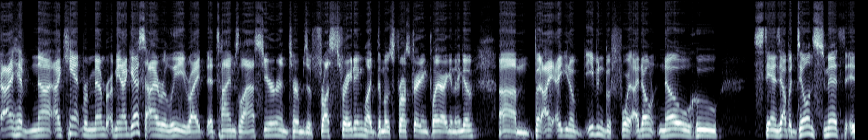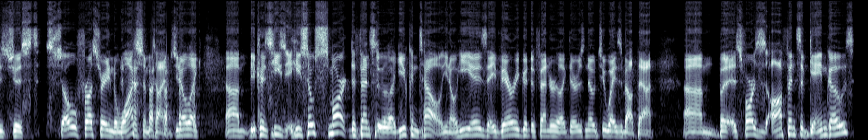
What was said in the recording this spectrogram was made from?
I have not, I can't remember. I mean, I guess Ira Lee, right, at times last year in terms of frustrating, like the most frustrating player I can think of. Um, but I, I, you know, even before, I don't know who stands out. But Dylan Smith is just so frustrating to watch sometimes. you know, like um, because he's he's so smart defensively. Like you can tell. You know, he is a very good defender. Like there's no two ways about that. Um, but as far as his offensive game goes,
